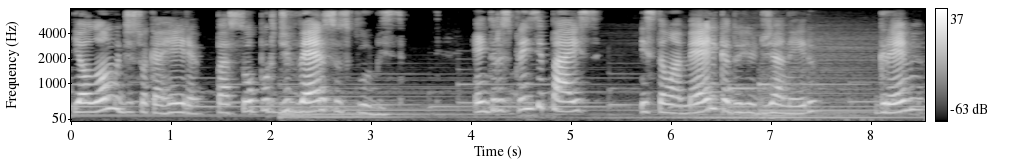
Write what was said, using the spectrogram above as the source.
e ao longo de sua carreira passou por diversos clubes. Entre os principais estão América do Rio de Janeiro, Grêmio,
